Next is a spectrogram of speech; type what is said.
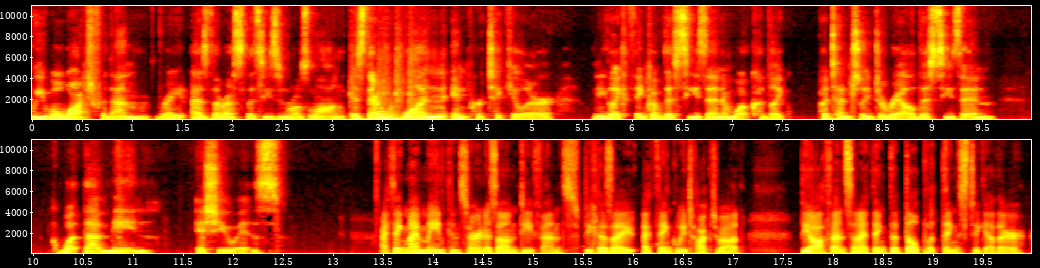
we will watch for them right as the rest of the season rolls along. Is there one in particular when you like think of this season and what could like potentially derail this season? What that main issue is? I think my main concern is on defense because I I think we talked about the offense and I think that they'll put things together.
